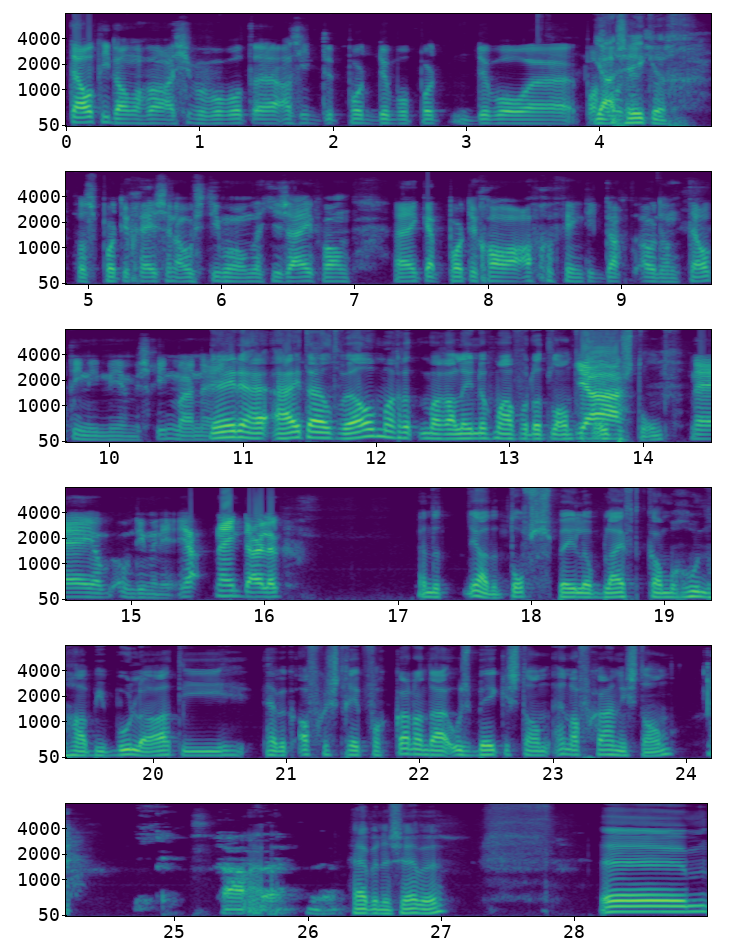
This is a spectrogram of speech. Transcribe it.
telt hij dan nog wel als je bijvoorbeeld, eh, als hij du- port, dubbel, port, dubbel Ja, zeker. Zoals Portugees en Oost-Timor, omdat je zei van, eh, ik heb Portugal al afgevinkt. Ik dacht, oh, dan telt hij niet meer misschien, maar nee. Nee, de- hij, hij telt wel, maar, maar alleen nog maar voor dat land dat Ja. stond. Nee, op, op die manier. Ja, nee, duidelijk. En de, ja, de tofste speler blijft Cameroen Habibullah. Die heb ik afgestreept voor Canada, Oezbekistan en Afghanistan. Gaaf, hè? Hebben is hebben. Ehm,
